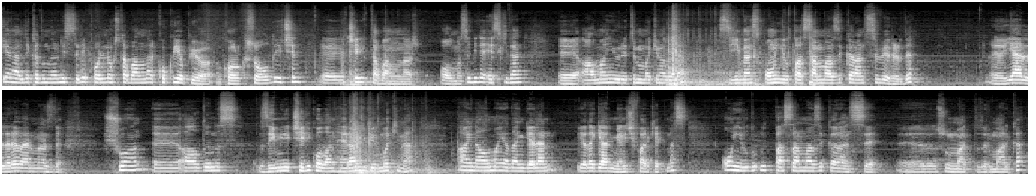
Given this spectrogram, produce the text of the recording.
genelde kadınların istediği polinox tabanlar koku yapıyor korkusu olduğu için çelik tabanlılar olması. Bir de eskiden e, Almanya üretim makinelere Siemens 10 yıl paslanmazlık garantisi verirdi. E, yerlilere vermezdi. Şu an e, aldığınız zemini çelik olan herhangi bir makine aynı Almanya'dan gelen ya da gelmeyen hiç fark etmez. 10 yıllık paslanmazlık garantisi e, sunmaktadır marka.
